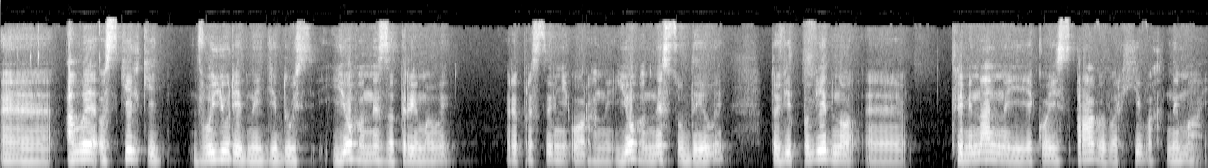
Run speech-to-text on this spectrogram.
Е, Але оскільки двоюрідний дідусь його не затримали, репресивні органи, його не судили, то відповідно е, кримінальної якоїсь справи в архівах немає.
